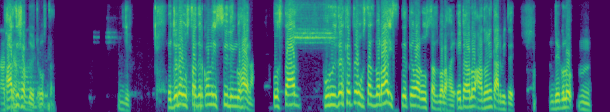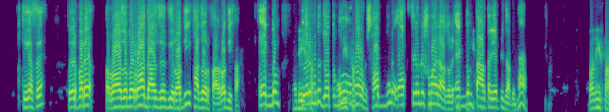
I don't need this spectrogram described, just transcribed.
আচ্ছা। ফার্সি শব্দ এটা উস্তাদ। জি। এই জন্য উস্তাদের কোনো স্ত্রীলিঙ্গ হয় না। উস্তাদ পুরুষদের ক্ষেত্রে উস্তাদ বলা হয় স্ত্রীকেও আর উস্তাদ বলা হয়। এটা হলো আধুনিক আরবিতে। যেগুলো ঠিক আছে? তো এরপরে র জবর র দাল যদি রদি ফাজর ফা রদিফা একদম এর মধ্যে যতগুলো উদাহরণ সবগুলো এক সেকেন্ডের সময় নেওয়া যাবে। একদম তাড়াতাড়ি আপনি যাবেন হ্যাঁ? রদিফা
